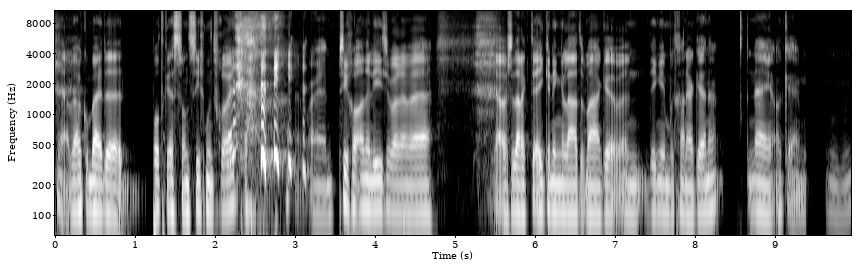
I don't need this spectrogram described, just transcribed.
ja, welkom bij de podcast van Sigmund Freud. psychoanalyse waarin we jou zo dadelijk tekeningen laten maken en dingen in moet gaan herkennen. Nee, oké. Mhm.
